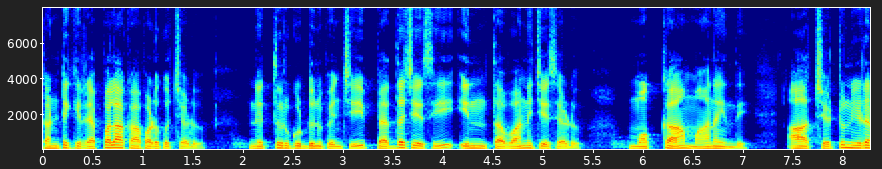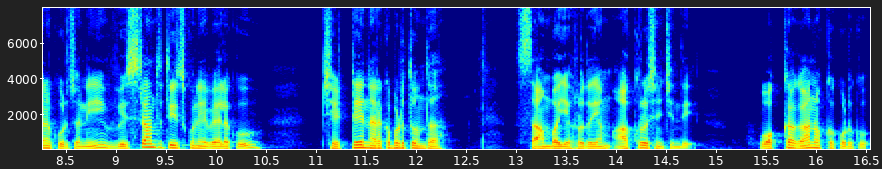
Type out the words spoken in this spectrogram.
కంటికి రెప్పలా కాపాడుకొచ్చాడు. నెత్తురు గుడ్డును పెంచి పెద్ద చేసి ఇంత వాణ్ణి చేశాడు. మొక్క మానైంది. ఆ చెట్టు నీడన కూర్చొని విశ్రాంతి తీసుకునే వేళకు చెట్టే నరకబడుతోందా? సాంబయ్య హృదయం ఆక్రోశించింది. ఒక్కగానొక్క కొడుకు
